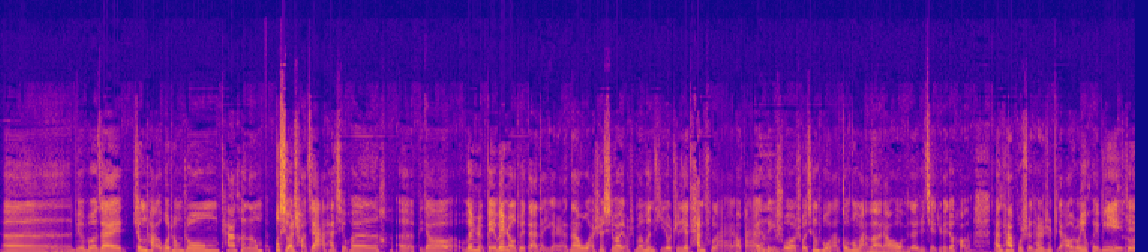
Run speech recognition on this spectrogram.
呃，比如说在争吵的过程中，他可能不喜欢吵架，他喜欢呃比较温柔被温柔对待的一个人。那我是希望有什么问题就直接摊出来，然后摆在那里说说清楚了，沟通完了，然后我们再去解决就好了。但他不是，他是比较容易回避这个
